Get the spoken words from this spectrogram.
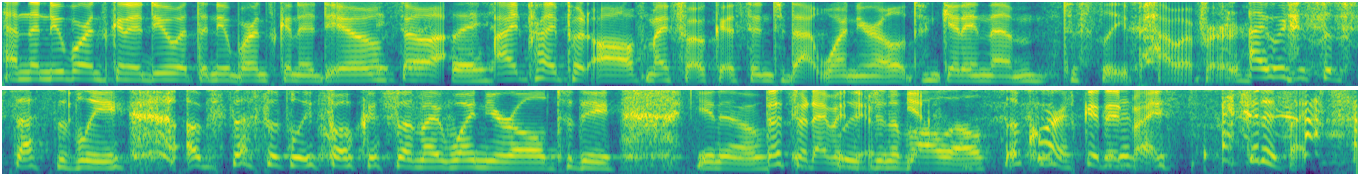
and the newborn's going to do what the newborn's going to do. Exactly. So I'd probably put all of my focus into that one year old getting them to sleep, however. I would just obsessively, obsessively focus on my one-year-old to the, you know, That's what I would do. exclusion of Yeah. all else. Of course, That's good advice. Good advice.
